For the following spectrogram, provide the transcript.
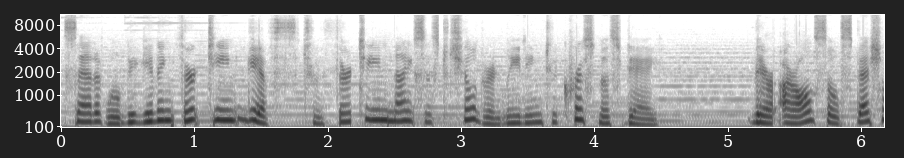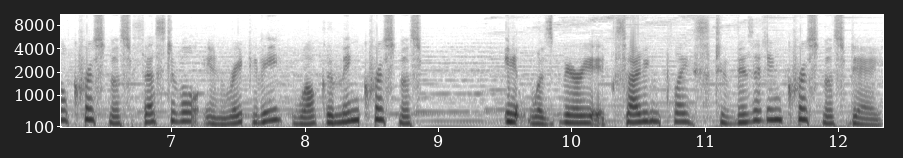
Santa will be giving 13 gifts to 13 nicest children leading to Christmas Day. There are also special Christmas festival in Reykjavik welcoming Christmas. It was very exciting place to visit in Christmas Day.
